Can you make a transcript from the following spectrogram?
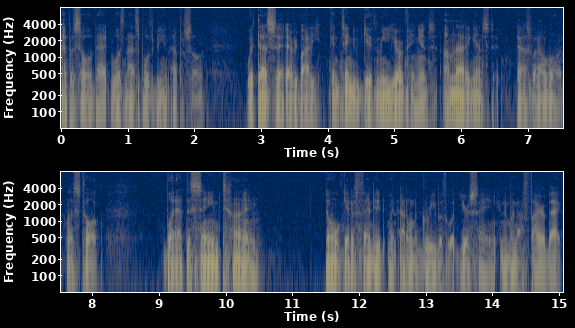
episode that was not supposed to be an episode. With that said, everybody, continue. Give me your opinions. I'm not against it. That's what I want. Let's talk. But at the same time, don't get offended when I don't agree with what you're saying and when I fire back.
